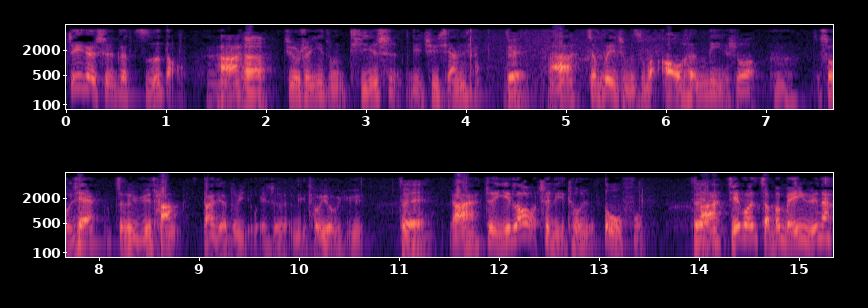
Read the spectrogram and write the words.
这个是个指导啊，就是一种提示，你去想想。对。啊，这为什么什么奥亨利说？嗯。首先，这个鱼汤大家都以为这个里头有鱼。对。啊，这一捞，这里头有豆腐。对啊，结果怎么没鱼呢？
